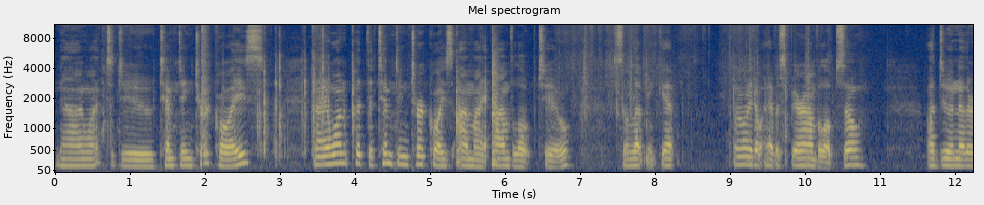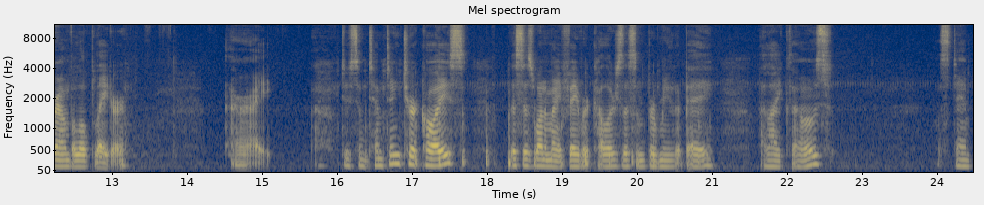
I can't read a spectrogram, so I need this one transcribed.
Now I want to do Tempting Turquoise. Now I want to put the Tempting Turquoise on my envelope too. So let me get, well I don't have a spare envelope so I'll do another envelope later. Alright, do some Tempting Turquoise. This is one of my favorite colors, this in Bermuda Bay. I like those. I'll stamp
